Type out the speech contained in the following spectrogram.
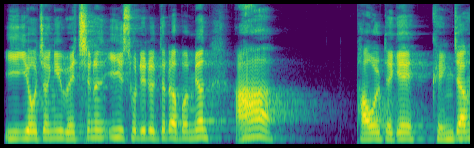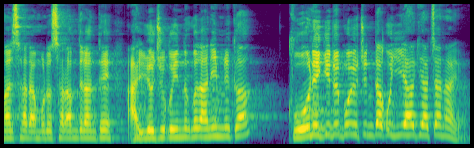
이 요정이 외치는 이 소리를 들어보면 아 바울 되게 굉장한 사람으로 사람들한테 알려주고 있는 것 아닙니까? 구원의 길을 보여준다고 이야기하잖아요.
